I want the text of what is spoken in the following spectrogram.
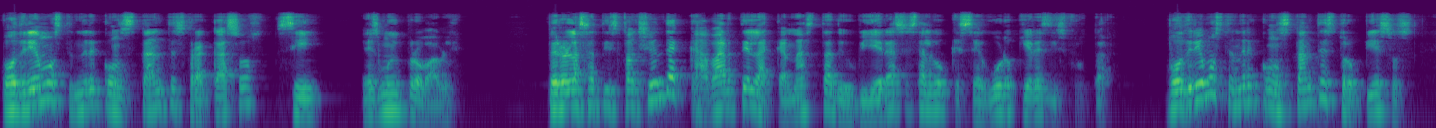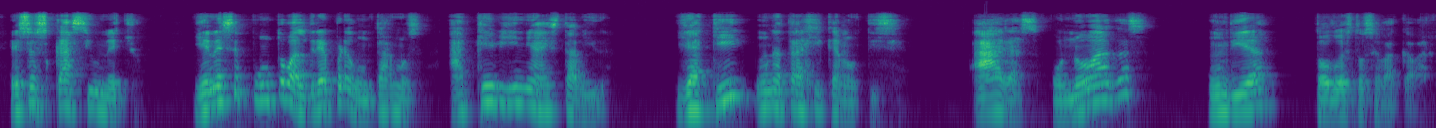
¿Podríamos tener constantes fracasos? Sí, es muy probable. Pero la satisfacción de acabarte la canasta de hubieras es algo que seguro quieres disfrutar. Podríamos tener constantes tropiezos, eso es casi un hecho. Y en ese punto valdría preguntarnos, ¿a qué vine a esta vida? Y aquí una trágica noticia. Hagas o no hagas, un día todo esto se va a acabar.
